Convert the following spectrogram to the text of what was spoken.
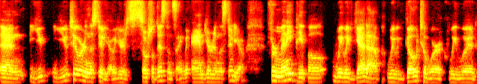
And you you two are in the studio, you're social distancing and you're in the studio. For many people, we would get up, we would go to work, we would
